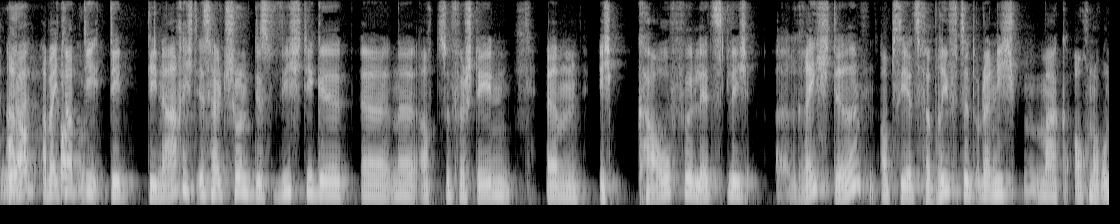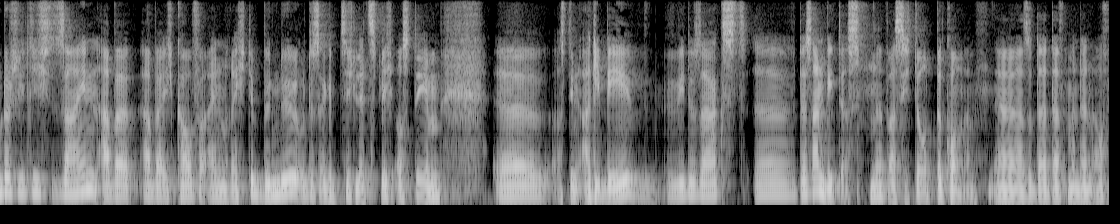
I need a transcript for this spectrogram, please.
ja, aber, ja, aber ich glaube, die, die, die Nachricht ist halt schon das Wichtige, äh, ne, auch zu verstehen, ähm, ich kaufe letztlich Rechte, ob sie jetzt verbrieft sind oder nicht, mag auch noch unterschiedlich sein, aber, aber ich kaufe einen Rechtebündel und das ergibt sich letztlich aus dem, äh, aus den AGB, wie du sagst, äh, des Anbieters, ne, was ich dort bekomme. Äh, also da darf man dann auch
